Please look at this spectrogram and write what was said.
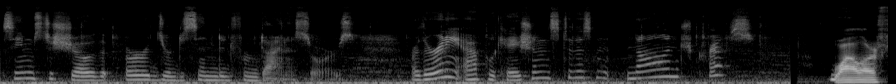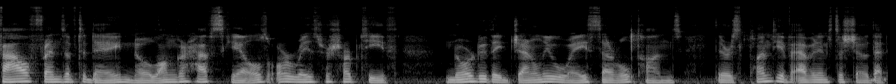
seems to show that birds are descended from dinosaurs. Are there any applications to this knowledge, Chris? While our fowl friends of today no longer have scales or razor sharp teeth, nor do they generally weigh several tons, there is plenty of evidence to show that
